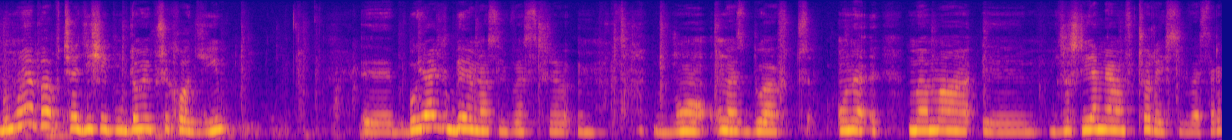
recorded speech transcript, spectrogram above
bo moja babcia dzisiaj do mnie przychodzi. Bo ja już byłem na Sylwestrze, mm, bo u nas była ona, moja mama, zresztą ja miałam wczoraj Sylwester.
